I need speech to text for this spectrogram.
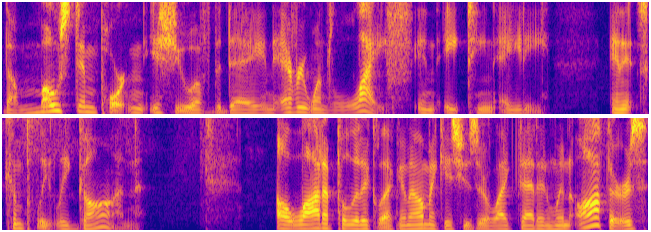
the most important issue of the day in everyone's life in 1880 and it's completely gone. A lot of political economic issues are like that and when authors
